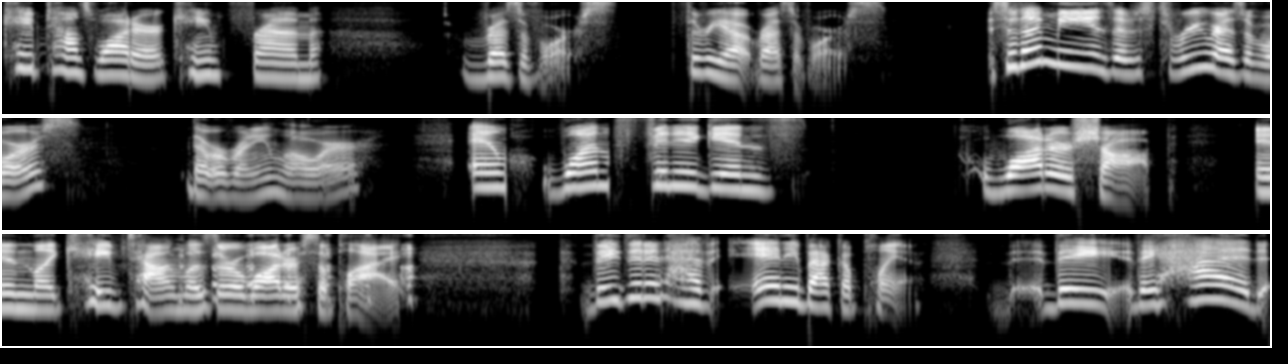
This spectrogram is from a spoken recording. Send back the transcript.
Cape Town's water came from reservoirs, three out reservoirs. So that means there's three reservoirs that were running lower and one Finnegan's water shop in like Cape Town was their water supply. They didn't have any backup plan. They they had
